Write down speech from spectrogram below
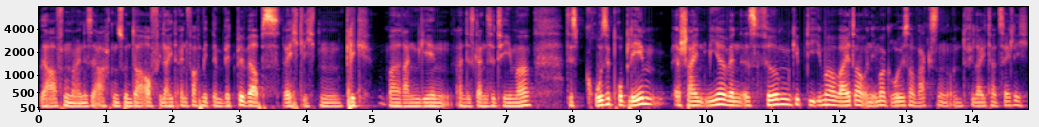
werfen, meines Erachtens, und da auch vielleicht einfach mit einem wettbewerbsrechtlichen Blick mal rangehen an das ganze Thema. Das große Problem erscheint mir, wenn es Firmen gibt, die immer weiter und immer größer wachsen und vielleicht tatsächlich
